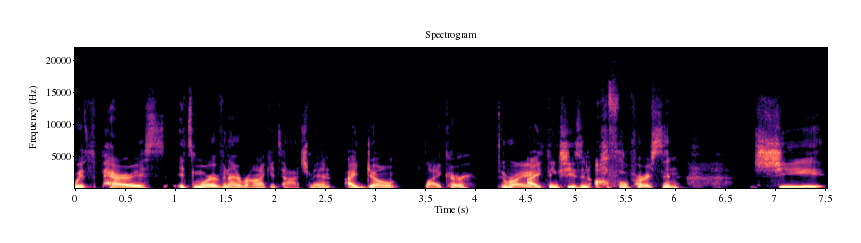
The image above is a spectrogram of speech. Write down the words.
with Paris, it's more of an ironic attachment. I don't like her. Right. I think she's an awful person. She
